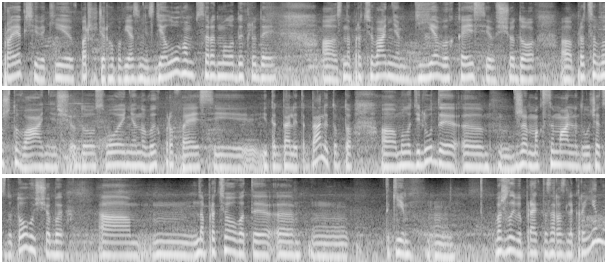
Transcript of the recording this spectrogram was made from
проєктів, які в першу чергу пов'язані з діалогом серед молодих людей, з напрацюванням дієвих кейсів щодо працевлаштування, щодо освоєння нових професій і так далі. І так далі. Тобто молоді люди е, вже максимально максимально долучатися до того, щоб напрацьовувати е, такі важливі проекти зараз для країни,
